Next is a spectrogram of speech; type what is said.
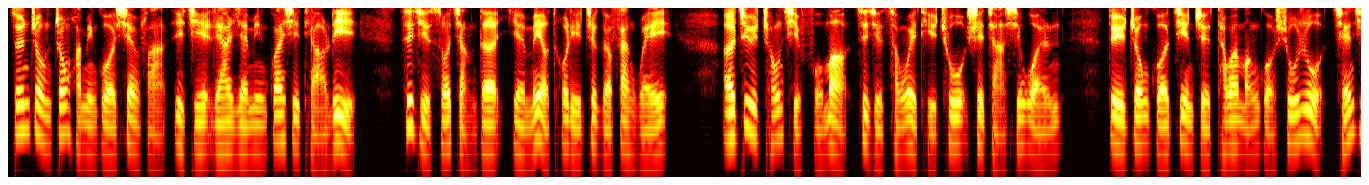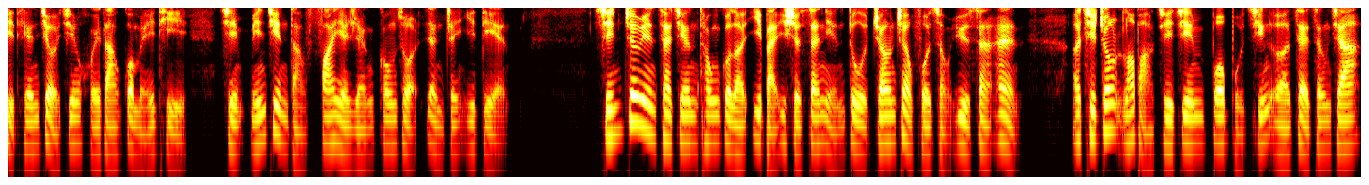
尊重中华民国宪法以及两岸人民关系条例。自己所讲的也没有脱离这个范围，而至于重启服贸，自己从未提出是假新闻。对中国禁止台湾芒果输入，前几天就已经回答过媒体，请民进党发言人工作认真一点。行政院在今通过了一百一十三年度中央政府总预算案，而其中劳保基金拨补金额再增加，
